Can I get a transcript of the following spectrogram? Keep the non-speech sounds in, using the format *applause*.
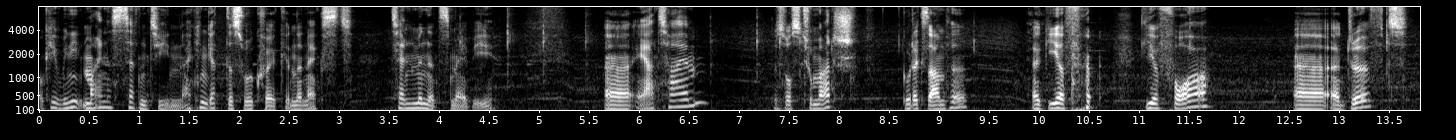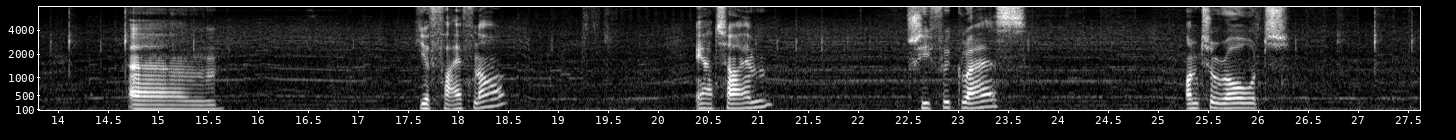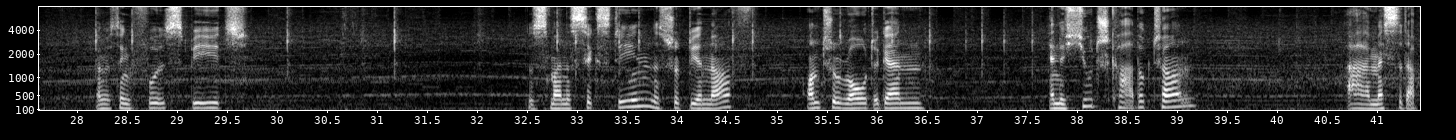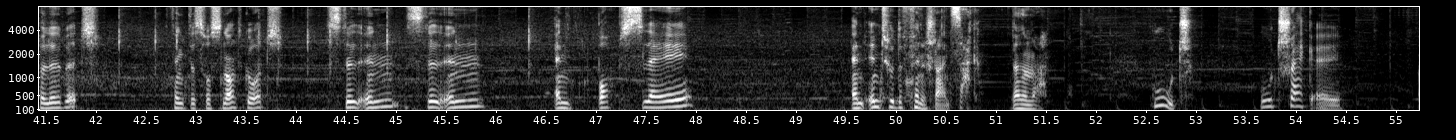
Okay, we need minus 17. I can get this real quick in the next 10 minutes maybe. Uh, airtime. This was too much. Good example. Uh, gear, *laughs* gear 4. Uh, a drift. Um, gear 5 now. Airtime. Sheaf grass. Onto road. Everything full speed. This is minus 16. This should be enough. Onto road again. And a huge Carlbuck turn. Ah, I messed it up a little bit. I think this was not good. Still in, still in. And bobsleigh. And into the finish line. Zack. Da sind wir. Gut. Gut track, ey.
